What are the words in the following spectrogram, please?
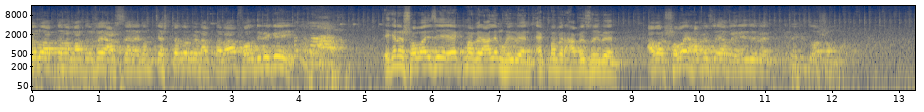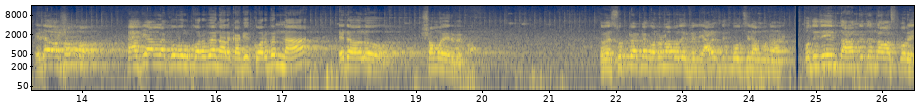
হলো আপনারা মাদ্রাসায় আসছেন এখন চেষ্টা করবেন আপনারা ফল দিবে কে? এখানে সবাই যে এক মাপের আলেম হইবেন, এক মাপের হাফেজ হইবেন, আবার সবাই হাফেজ হইয়া বেরিয়ে যাবেন এটা কিন্তু অসম্ভব। এটা অসম্ভব। কাকে আল্লাহ কবুল করবেন আর কাকে করবেন না, এটা হলো সময়ের ব্যাপার। তবে ছোট্ট একটা ঘটনা বলে ফেলি, আরেকদিন বলছিলাম মনে হয়, প্রতিদিন তাহার তাহাজ্জুদের নামাজ পড়ে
